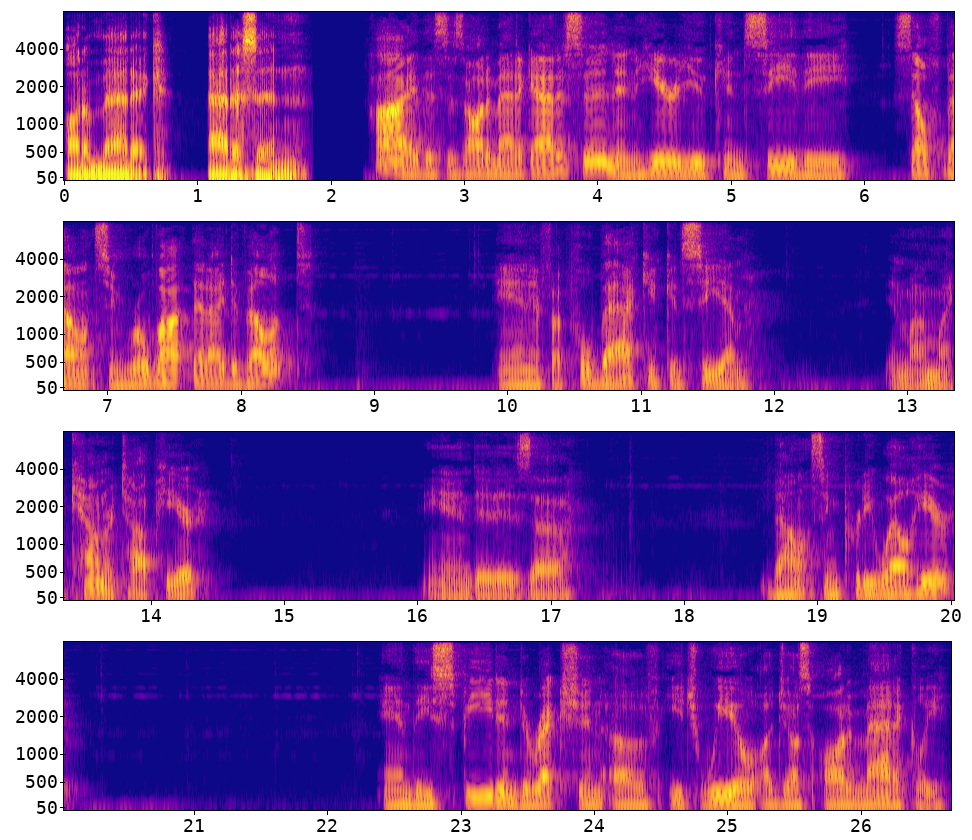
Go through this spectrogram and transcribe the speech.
Automatic Addison. Hi, this is Automatic Addison, and here you can see the self-balancing robot that I developed. And if I pull back, you can see I'm in my, my countertop here. And it is uh, balancing pretty well here. And the speed and direction of each wheel adjusts automatically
